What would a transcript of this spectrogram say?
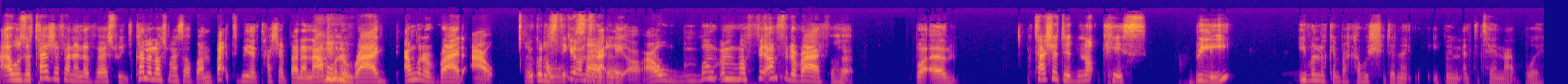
I was a Tasha fan in the first week, kind of lost myself, but I'm back to being a Tasha fan, and I'm gonna ride. I'm gonna ride out. We're gonna I'll stick get onto that her. later. I'll, I'm, I'm, I'm I'm for the ride for her. But um, Tasha did not kiss Billy. Even looking back, I wish she didn't even entertain that boy.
